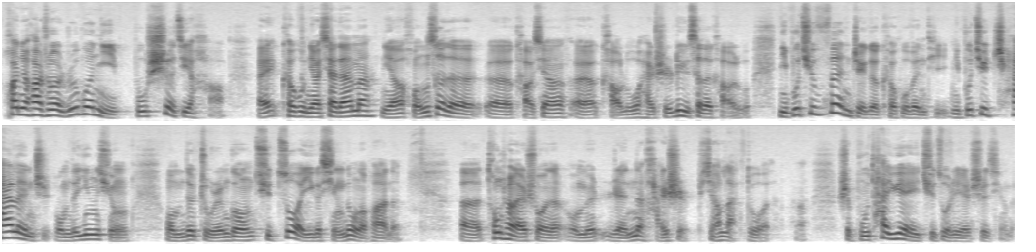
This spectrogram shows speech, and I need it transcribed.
换句话说，如果你不设计好，哎，客户你要下单吗？你要红色的呃烤箱呃烤炉还是绿色的烤炉？你不去问这个客户问题，你不去 challenge 我们的英雄，我们的主人公去做一个行动的话呢，呃，通常来说呢，我们人呢还是比较懒惰的啊，是不太愿意去做这件事情的。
